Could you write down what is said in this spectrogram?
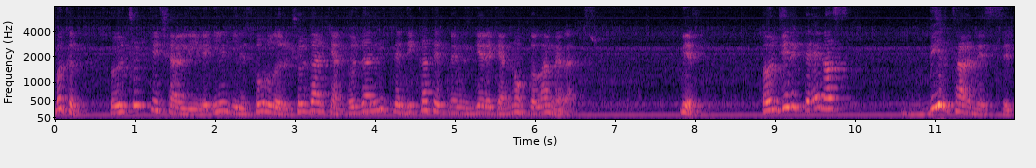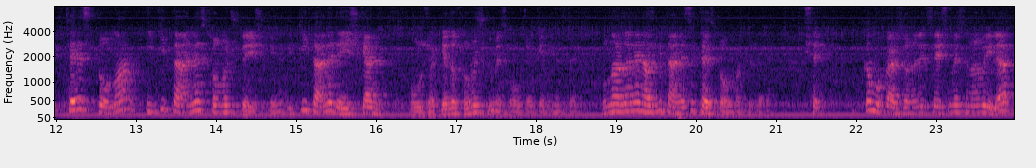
Bakın ölçüt geçerliği ile ilgili soruları çözerken özellikle dikkat etmemiz gereken noktalar nelerdir? 1. Öncelikle en az bir tanesi test olan iki tane sonuç değişkeni, iki tane değişken olacak ya da sonuç kümesi olacak elimizde. Bunlardan en az bir tanesi test olmak üzere. İşte kamu personeli seçme sınavıyla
